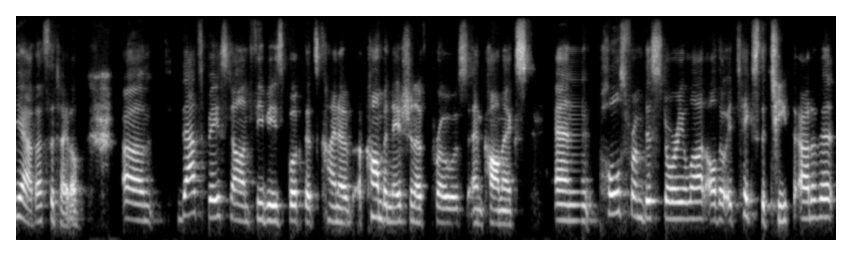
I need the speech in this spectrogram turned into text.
Yeah, that's the title. Um, that's based on Phoebe's book that's kind of a combination of prose and comics and pulls from this story a lot, although it takes the teeth out of it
